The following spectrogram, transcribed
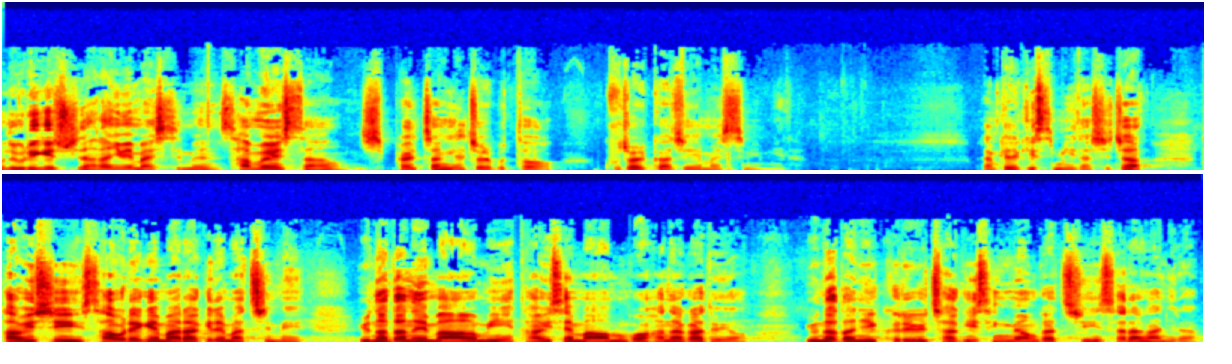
오늘 우리에게 주신 하나님의 말씀은 사무엘상 18장 1절부터 9절까지의 말씀입니다. 함께 읽겠습니다. 시작. 다윗이 사울에게 말하기를 마침에 요나단의 마음이 다윗의 마음과 하나가 되어 요나단이 그를 자기 생명같이 사랑하니라.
